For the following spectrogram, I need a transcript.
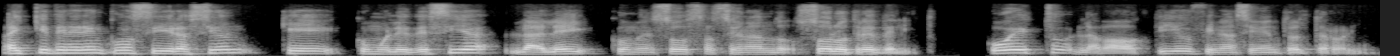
hay que tener en consideración que, como les decía, la ley comenzó sancionando solo tres delitos, cohecho, lavado activo y financiamiento del terrorismo.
